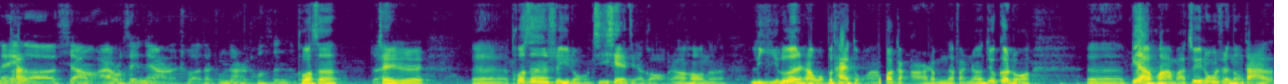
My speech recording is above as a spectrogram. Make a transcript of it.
那个像 LC 那样的车，它中间是托森的。托森，对这是呃，托森是一种机械结构，然后呢，理论上我不太懂啊，拨杆儿什么的，反正就各种呃变化吧，最终是能大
